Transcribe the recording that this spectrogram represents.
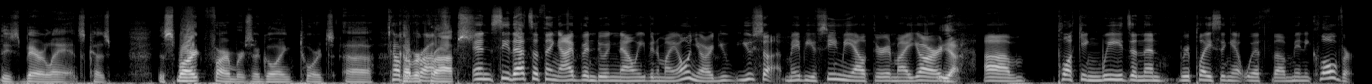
these bare lands because the smart farmers are going towards uh, cover, crops. And see, that's the thing I've been doing now, even in my own yard. You you saw maybe you've seen me out there in my yard. Yeah. Um, plucking weeds and then replacing it with uh, mini clover.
